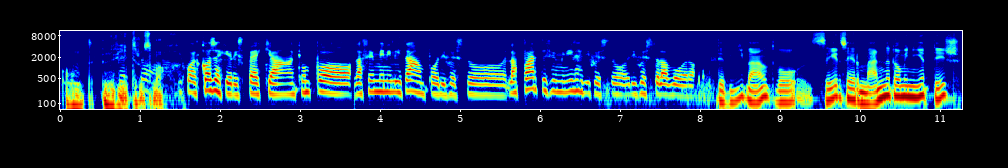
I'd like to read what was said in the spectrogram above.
und ein daraus machen. Qualcosa che rispecchia anche un po' la femminilità, un po' di questo, la parte femminile di questo, di questo lavoro. Der Weinwelt, die sehr, sehr männerdominiert ist,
